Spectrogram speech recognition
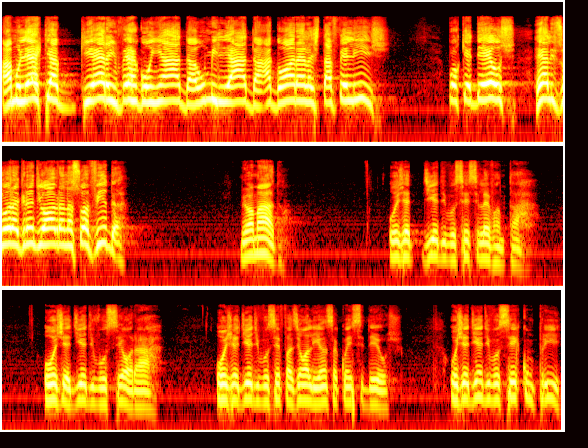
A mulher que, a, que era envergonhada, humilhada, agora ela está feliz, porque Deus realizou a grande obra na sua vida. Meu amado, hoje é dia de você se levantar. Hoje é dia de você orar. Hoje é dia de você fazer uma aliança com esse Deus. Hoje é dia de você cumprir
